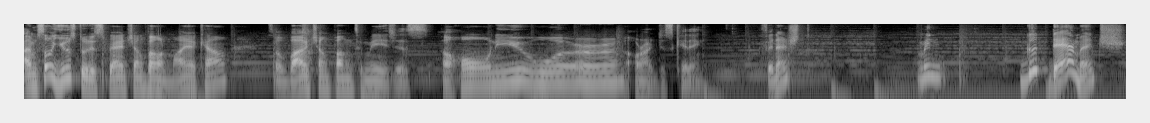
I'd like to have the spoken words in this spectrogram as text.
I'm so used to the Spanish Changpeng on my account so Vile Changpeng to me is just a whole new world. Alright, just kidding. Finished? I mean, good damage.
